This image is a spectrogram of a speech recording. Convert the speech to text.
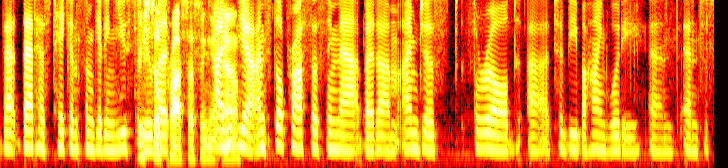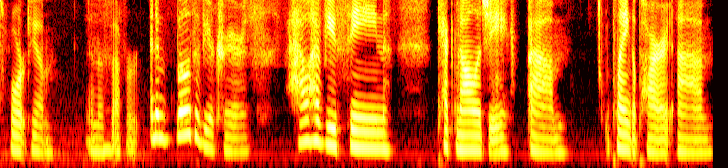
that that has taken some getting used Are to. you still but processing it I'm, now? Yeah, I'm still processing that, but um, I'm just thrilled uh, to be behind Woody and and to support him in this effort. And in both of your careers, how have you seen technology um, playing a part um,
